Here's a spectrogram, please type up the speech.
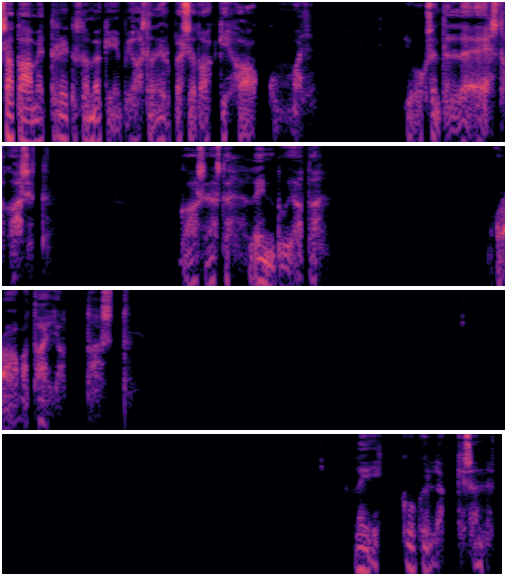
sata metriä tuosta mökin pihasta, niin rupesi jotakin haukkumaan. Juoksentelee ees takaisin. Kaasin näistä lintuja tai orava tai Liikkuu kylläkin sen nyt.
